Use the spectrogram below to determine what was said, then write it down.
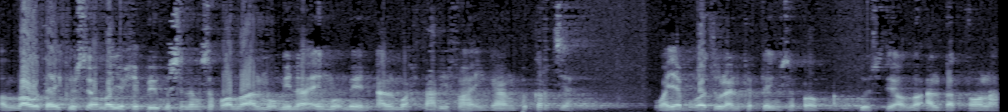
Allah ta'ala Gusti Allah yuhibbu iku seneng sapa Allah al mukmina ing mukmin al muhtarifah ingkang bekerja. Wa yabghadulan keting sapa Gusti Allah al battala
